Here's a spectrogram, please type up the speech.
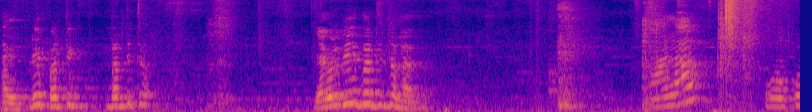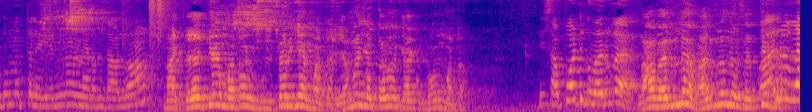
நான் இப்படியே பட்டு படுத்துட்டேன் எவ்வளவே படுத்துட்டேன் நான் ஆனா உன் குடும்பத்துல என்ன நடந்தாலும் நான் கேட்கவே மாட்டேன் விசாரிக்கவே மாட்டேன். எவன் கேட்டாலும் கேட்க போக மாட்டேன். நீ சப்போர்ட்டுக்கு வருவ. நான் வரல வரலன்னு சத்தியம். வருவ.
